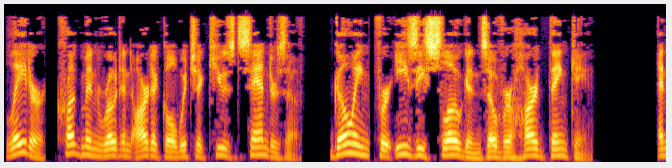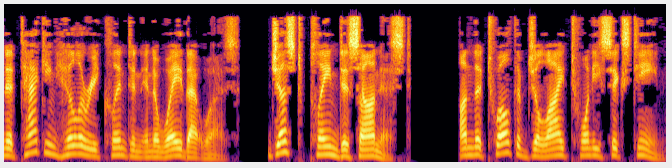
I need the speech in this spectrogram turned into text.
Later, Krugman wrote an article which accused Sanders of «going for easy slogans over hard thinking» and attacking Hillary Clinton in a way that was «just plain dishonest». On 12 July 2016,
